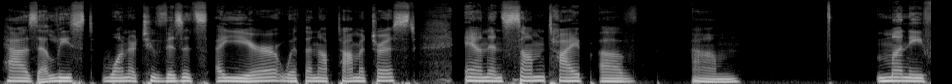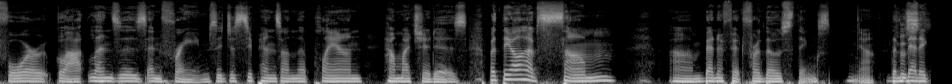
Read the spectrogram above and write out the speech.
has at least one or two visits a year with an optometrist, and then some type of um, money for lenses and frames. It just depends on the plan how much it is, but they all have some um, benefit for those things. Yeah, the So medic,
